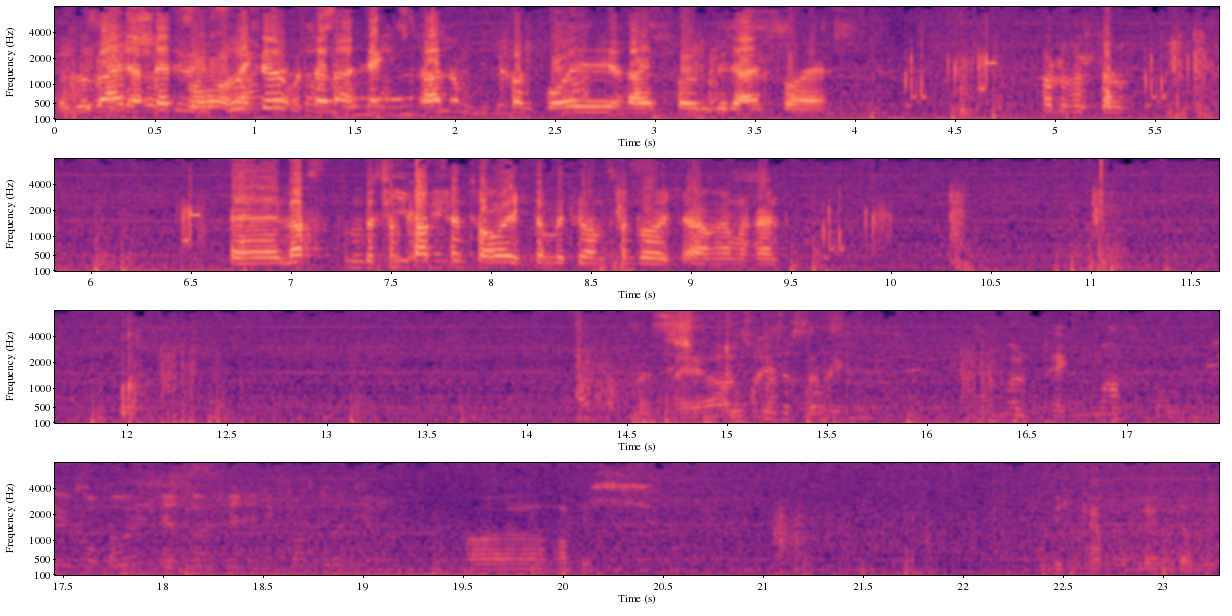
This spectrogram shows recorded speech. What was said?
Also rein Schätze Brücke und danach rechts ran, um die Konvoi-Reihenfolge wieder einzuhalten. Auto verstanden. Äh, lasst ein bisschen Platz hinter euch, damit wir uns hinter euch ärgern können. Was ist dunkel draußen? einmal Peng macht und Wir überholen, wir sollen wieder die Front übernehmen. Habe ich, hab ich kein Problem damit.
